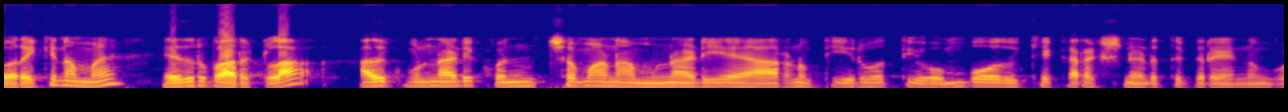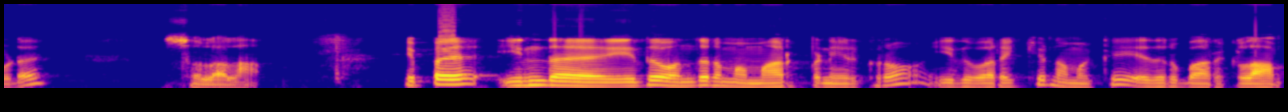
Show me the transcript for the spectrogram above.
வரைக்கும் நம்ம எதிர்பார்க்கலாம். அதுக்கு முன்னாடி கொஞ்சமாக நான் முன்னாடியே அறநூற்றி இருபத்தி ஒம்போதுக்கே கரெக்ஷன் எடுத்துக்கிறேன்னு கூட சொல்லலாம். இப்போ இந்த இதை வந்து நம்ம மார்க் பண்ணியிருக்கிறோம். இது வரைக்கும் நமக்கு எதிர்பார்க்கலாம்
